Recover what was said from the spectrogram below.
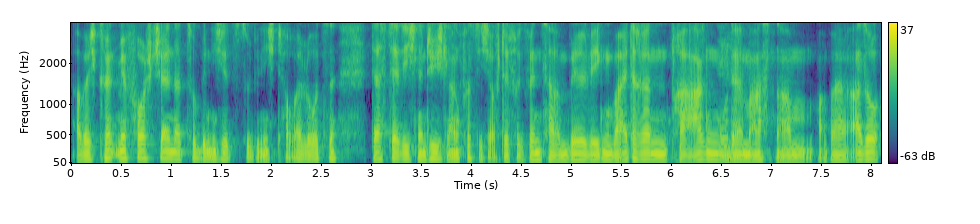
Aber ich könnte mir vorstellen, dazu bin ich jetzt, so bin ich Tower-Lotse, dass der dich natürlich langfristig auf der Frequenz haben will, wegen weiteren Fragen mhm. oder Maßnahmen. Aber also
